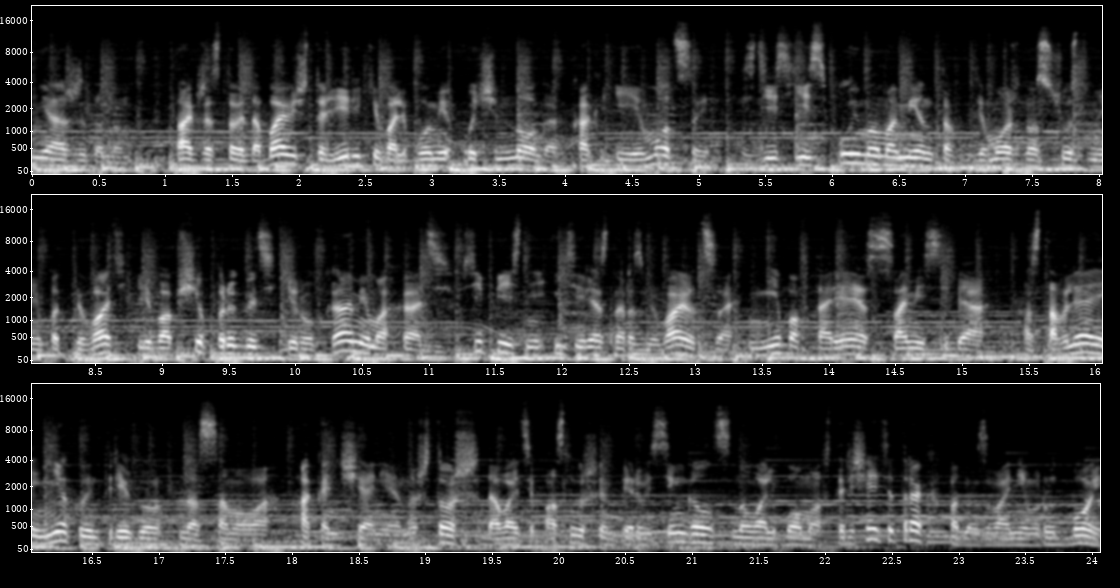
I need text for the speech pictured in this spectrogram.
неожиданным. Также стоит добавить, что лирики в альбоме очень много, как и эмоций. Здесь есть уйма моментов, где можно с чувствами подпевать или вообще прыгать и руками махать. Все песни интересно развиваются, не повторяя сами себя, оставляя некую интригу до самого окончания. Ну что ж, давайте послушаем первый сингл с нового альбома. Встречайте трек под названием Boy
